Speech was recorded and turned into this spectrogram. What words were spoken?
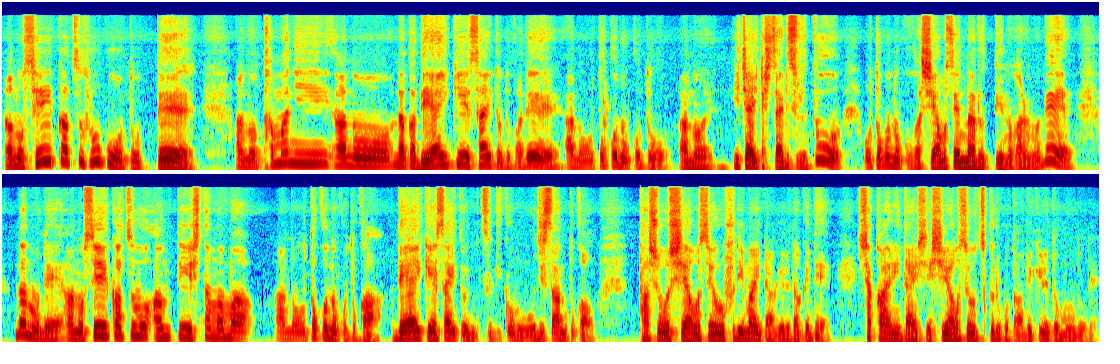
あの、生活保護を取って、あの、たまに、あの、なんか出会い系サイトとかで、あの、男の子と、あの、イチャイチャしたりすると、男の子が幸せになるっていうのがあるので、なので、あの、生活を安定したまま、あの、男の子とか、出会い系サイトにつぎ込むおじさんとかを、多少幸せを振りまいてあげるだけで、社会に対して幸せを作ることができると思うので、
